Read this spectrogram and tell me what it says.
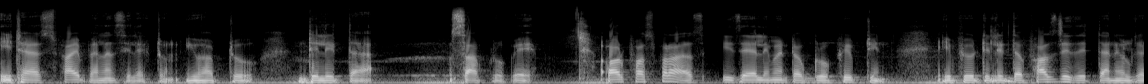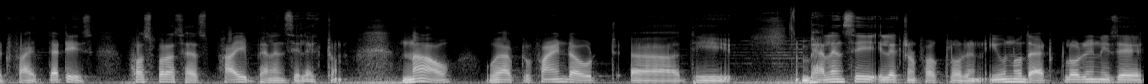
it has 5 valence electron. You have to delete the subgroup a or phosphorus is a element of group 15 if you delete the first digit then you will get 5 that is phosphorus has 5 valence electron. Now we have to find out uh, the valency electron for chlorine. You know that chlorine is a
